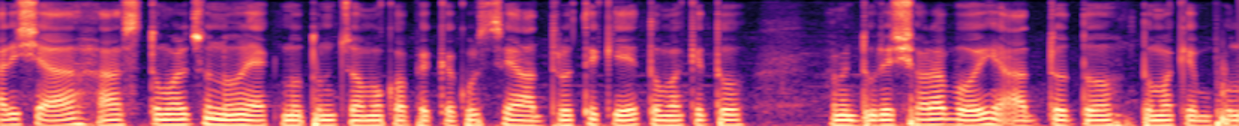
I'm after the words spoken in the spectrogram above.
আরিশা, আজ তোমার জন্য এক নতুন চমক অপেক্ষা করছে আদ্র থেকে। তোমাকে তো আমি দূরে সরাবই আদ্র তো তোমাকে ভুল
